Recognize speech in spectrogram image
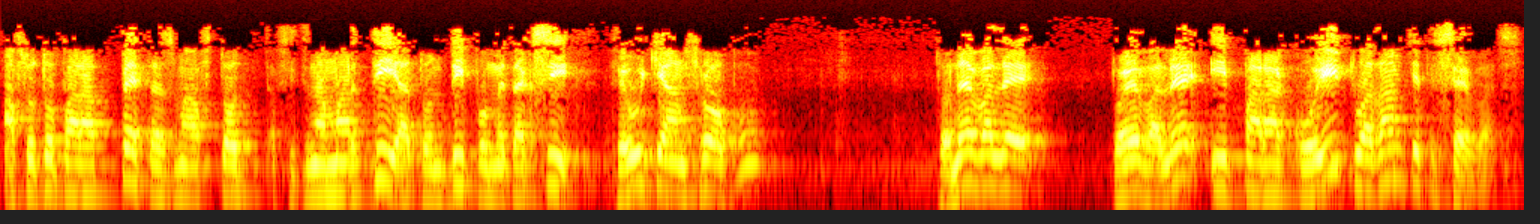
αυτό το παραπέτασμα, αυτό, αυτή την αμαρτία, τον τύπο μεταξύ Θεού και ανθρώπου, τον έβαλε, το έβαλε η παρακοή του Αδάμ και της Εύας.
